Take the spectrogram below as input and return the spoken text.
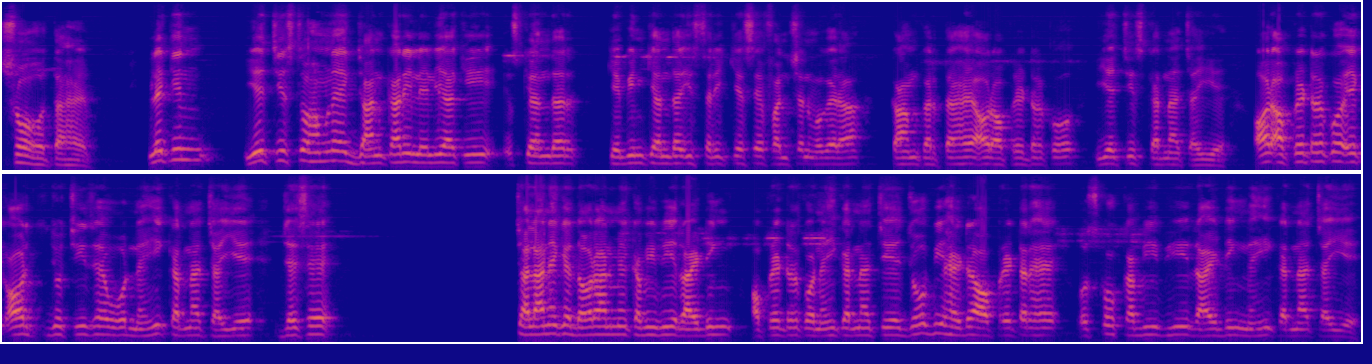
शो होता है। लेकिन ये चीज़ तो हमने एक जानकारी ले लिया कि उसके अंदर केबिन के अंदर इस तरीके से फ़ंक्शन वगैरह काम करता है और ऑपरेटर को ये चीज़ करना चाहिए। और ऑपरेटर को एक और जो चीज़ है, वो नहीं करना चाहिए। जैसे चलाने के दौरान में कभी भी राइडिंग ऑपरेटर को नहीं करना चाहिए। जो भी हाइड्रा ऑपरेटर है उसको कभी भी राइडिंग नहीं करना चाहिए।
